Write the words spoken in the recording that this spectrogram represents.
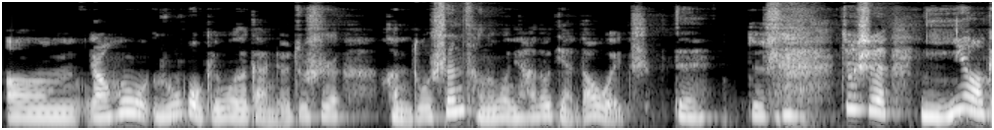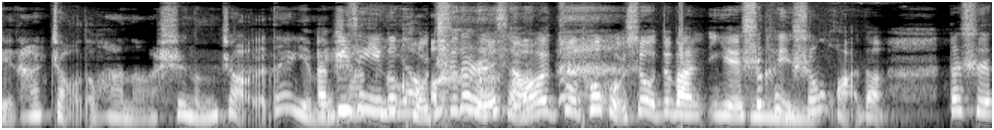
嗯然后如果给我的感觉就是很多深层的问题，他都点到为止。对，就是，就是你硬要给他找的话呢，是能找的，但是也啊，没啥毕竟一个口吃的人 想要做脱口秀，对吧？也是可以嗯升华的。但是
